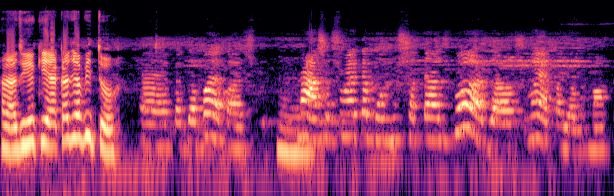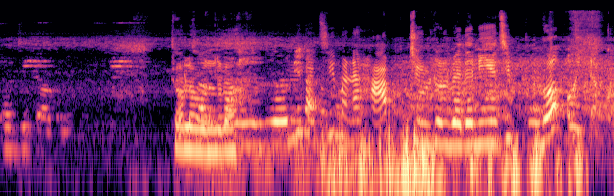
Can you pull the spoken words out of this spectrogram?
আর আজকে কি একা যাবি তো? হ্যাঁ একা যাব একা আসব। না আসার সময় একটা বন্ধুর সাথে আসব আর যাওয়ার সময় একা যাব মাকে যেতে হবে। চলো বন্ধুরা। আছি মানে হাফ চুল টুল বেঁধে নিয়েছি পুরো ওই দেখো।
